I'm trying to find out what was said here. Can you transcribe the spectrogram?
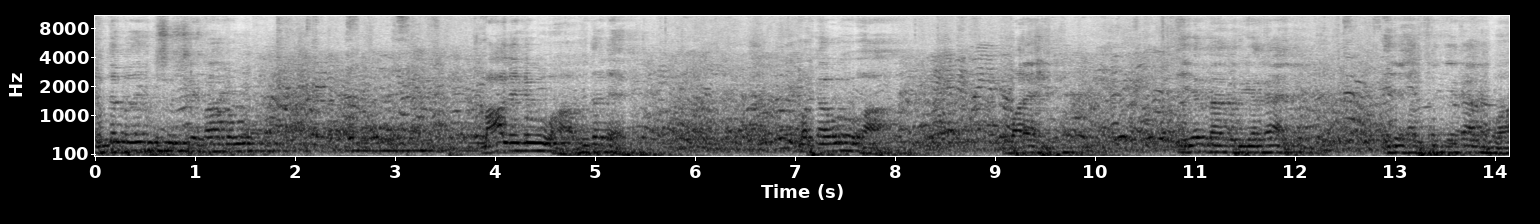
muddo badan buu jiray maamul. Macallinni wuu ahaa muddo dheer. Markaa wuxuu ahaa bare iyo maamul yaqaan ahaa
